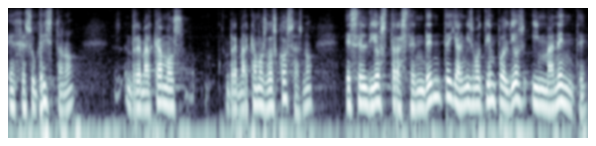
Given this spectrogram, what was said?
en Jesucristo, ¿no? Remarcamos, remarcamos dos cosas, ¿no? Es el Dios trascendente y al mismo tiempo el Dios inmanente.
